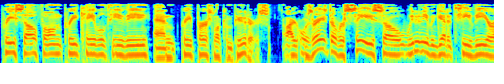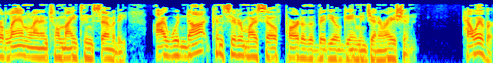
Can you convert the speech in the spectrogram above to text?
pre cell phone, pre cable TV, and pre personal computers. I was raised overseas, so we didn't even get a TV or a landline until 1970. I would not consider myself part of the video gaming generation. However,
